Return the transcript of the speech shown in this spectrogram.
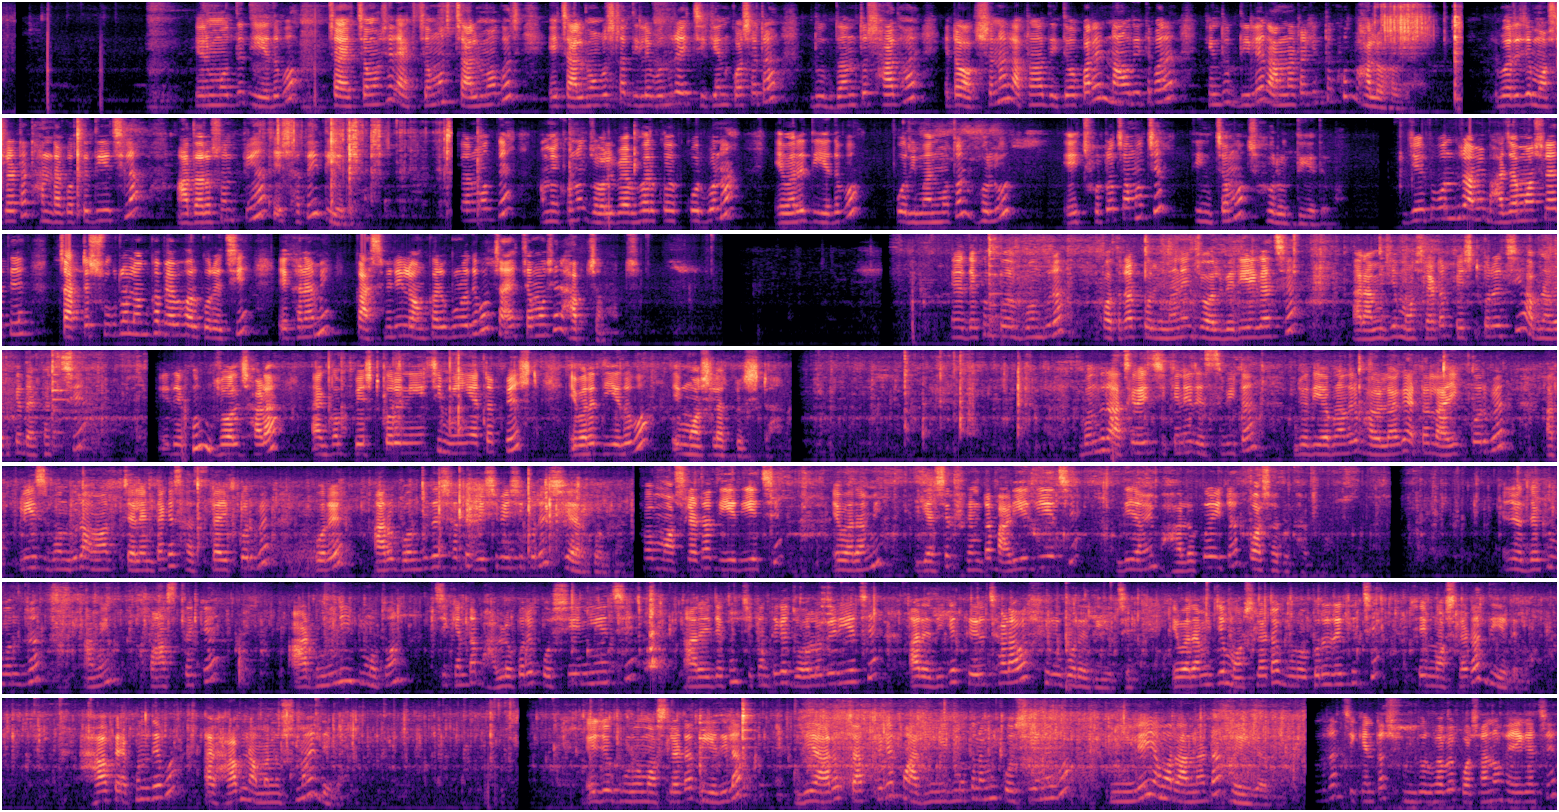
এর মধ্যে দিয়ে দেবো চায়ের চামচের এক চামচ চাল মগজ এই চাল মগজটা দিলে বন্ধুরা এই চিকেন কষাটা দুর্দান্ত স্বাদ হয়। এটা অপশনাল, আপনারা দিতেও পারেন, নাও দিতে পারেন, কিন্তু দিলে রান্নাটা কিন্তু খুব ভালো হবে। এবারে যে মশলাটা ঠান্ডা করতে দিয়েছিলাম, আদা, রসুন, পেঁয়াজ, এর সাথেই দিয়ে দেবো। তার মধ্যে আমি কোনো জল ব্যবহার করব না। এবারে দিয়ে দেবো পরিমাণ মতন হলুদ, এই ছোট চামচের তিন চামচ হলুদ দিয়ে দেবো। যেহেতু বন্ধুরা, আমি ভাজা মশলাতে চারটে শুকনো লঙ্কা ব্যবহার করেছি, এখানে আমি কাশ্মীরি লঙ্কার গুঁড়ো দেবো চায়ের চামচের হাফ চামচ। দেখুন বন্ধুরা, কতটা পরিমাণে জল বেরিয়ে গেছে। আর আমি যে মশলাটা পেস্ট করেছি, আপনাদেরকে দেখাচ্ছি। এই দেখুন, জল ছাড়া একদম পেস্ট করে নিয়েছি, মিহি একটা পেস্ট এবারে দিয়ে দেবো এই মশলার পেস্টটা বন্ধুরা, আজকের এই চিকেনের রেসিপিটা যদি আপনাদের ভালো লাগে, একটা লাইক করবেন। আর প্লিজ বন্ধুরা, আমার চ্যানেলটাকে সাবস্ক্রাইব করবেন, করে আরও বন্ধুদের সাথে বেশি বেশি করে শেয়ার করবেন। সব মশলাটা দিয়ে দিয়েছি। এবার আমি গ্যাসের ফ্লেমটা বাড়িয়ে দিয়েছি। দিয়ে আমি ভালো করে এটা কষাতে থাকব। এই দেখুন বন্ধুরা, আমি পাঁচ থেকে আট মিনিট মতন চিকেনটা ভালো করে কষিয়ে নিয়েছি। আর এই দেখুন, চিকেন থেকে জলও বেরিয়েছে, আর এদিকে তেল ছাড়াও শুরু করে দিয়েছে। এবার আমি যে মশলাটা গুঁড়ো করে রেখেছি, সেই মশলাটা দিয়ে দেবো। হাফ এখন দেব, আর হাফ নামানোর সময় দেব। এই যে গুঁড়ো মশলাটা দিয়ে দিলাম, দিয়ে আরও চার থেকে পাঁচ মিনিট মতন আমি কষিয়ে নেব, নিলেই আমার রান্নাটা হয়ে যাবে। চিকেনটা সুন্দরভাবে কষানো হয়ে গেছে।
